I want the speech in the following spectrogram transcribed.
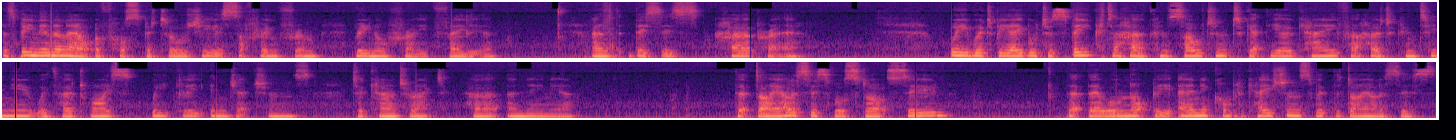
has been in and out of hospital. She is suffering from renal failure, and this is her prayer. We would be able to speak to her consultant to get the okay for her to continue with her twice weekly injections to counteract her anemia. That dialysis will start soon, that there will not be any complications with the dialysis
